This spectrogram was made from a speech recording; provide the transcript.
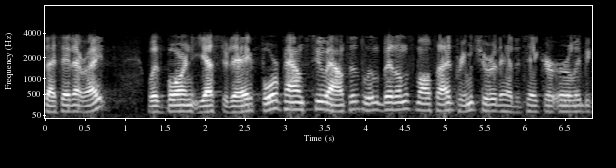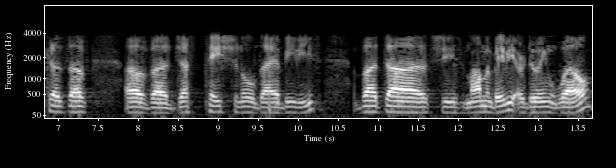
did I say that right? Was born yesterday, four pounds two ounces, a little bit on the small side, premature. They had to take her early because of of uh, gestational diabetes, but uh, she's mom and baby are doing well.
